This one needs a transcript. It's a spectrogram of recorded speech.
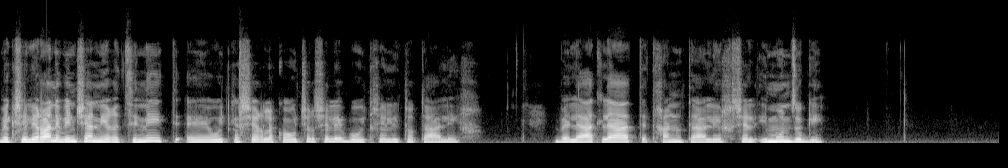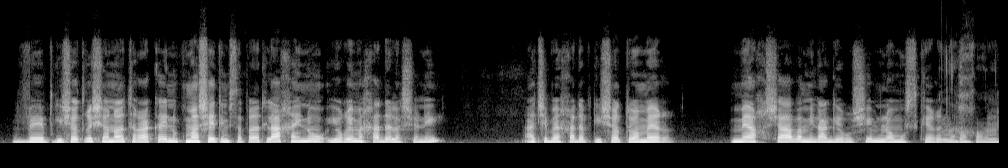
וכשלירן הבין שאני רצינית, אה, הוא התקשר לקואוצ'ר שלי והוא התחיל איתו תהליך. ולאט לאט התחלנו תהליך של אימון זוגי. ופגישות ראשונות רק היינו, כמו שהייתי מספרת לך, היינו יורים אחד על השני, עד שבאחד הפגישות הוא אומר, מעכשיו המילה גירושים לא מוזכרת פה. נכון,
